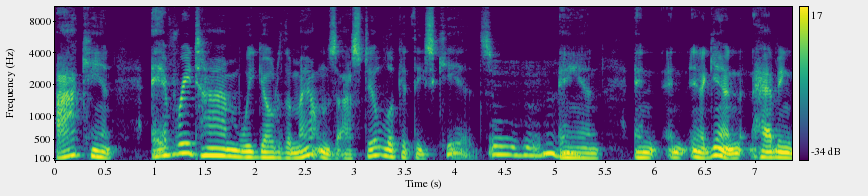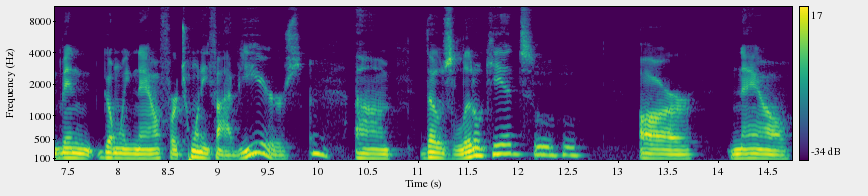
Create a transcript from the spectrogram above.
I can every time we go to the mountains, I still look at these kids, mm-hmm. and and and and again, having been going now for 25 years, mm. um, those little kids mm-hmm. are now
